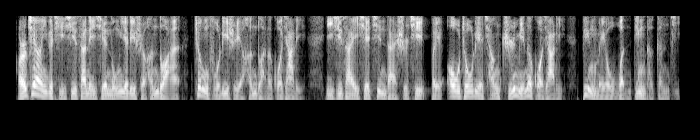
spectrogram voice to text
而这样一个体系，在那些农业历史很短、政府历史也很短的国家里，以及在一些近代时期被欧洲列强殖民的国家里，并没有稳定的根基。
